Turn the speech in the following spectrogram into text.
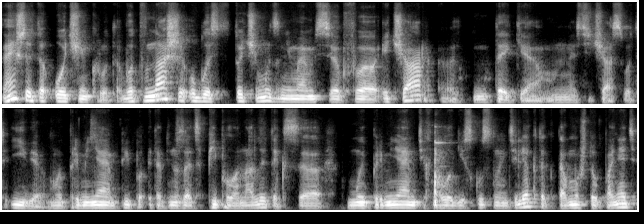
Конечно, это очень круто. Вот в нашей области, то, чем мы занимаемся в HR-теке э, сейчас, вот IVE, мы применяем, people, это называется People Analytics, э, мы применяем технологии искусственного интеллекта к тому, чтобы понять,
